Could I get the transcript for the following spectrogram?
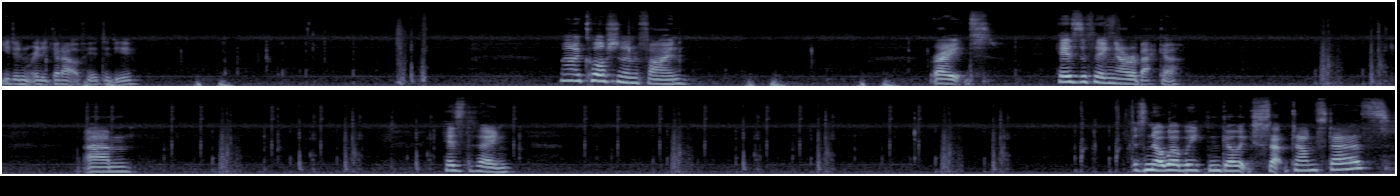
you didn't really get out of here, did you? Uh, caution and fine. Right. Here's the thing now, Rebecca. Um. Here's the thing. There's nowhere we can go except downstairs.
